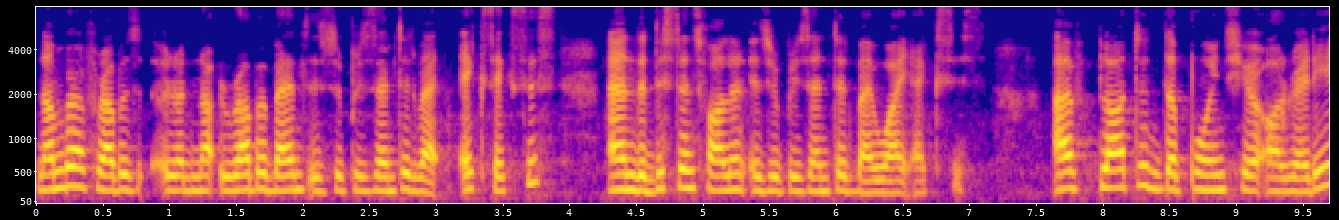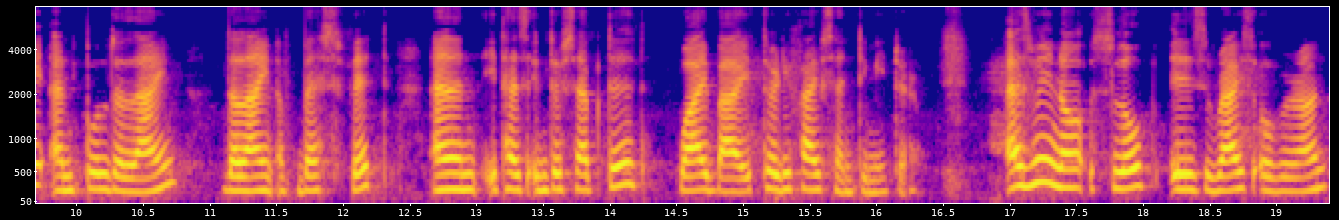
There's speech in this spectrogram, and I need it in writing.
number of rubber, rubber bands is represented by x-axis and the distance fallen is represented by y-axis. I've plotted the points here already and pulled a line, the line of best fit, and it has intercepted y by 35 centimeter. As we know, slope is rise over run,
